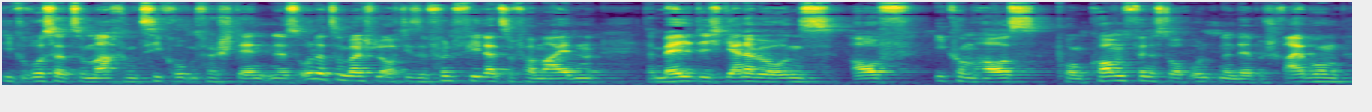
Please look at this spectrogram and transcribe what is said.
die größer zu machen, Zielgruppenverständnis oder zum Beispiel auch diese fünf Fehler zu vermeiden, dann melde dich gerne bei uns auf ecomhouse.com, findest du auch unten in der Beschreibung.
